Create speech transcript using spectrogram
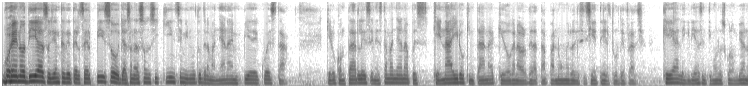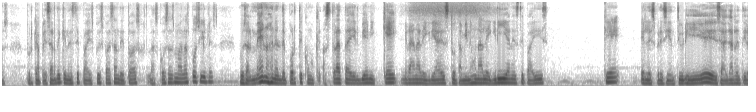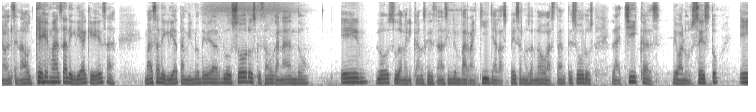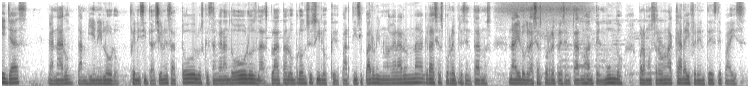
Buenos días, oyentes de tercer piso. Ya son las 11 y 15 minutos de la mañana en pie de cuesta. Quiero contarles en esta mañana pues que Nairo Quintana quedó ganador de la etapa número 17 del Tour de Francia. Qué alegría sentimos los colombianos, porque a pesar de que en este país pues pasan de todas las cosas malas posibles, pues al menos en el deporte como que nos trata de ir bien y qué gran alegría esto. También es una alegría en este país que el expresidente Uribe se haya retirado del Senado. ¿Qué más alegría que esa? Más alegría también nos debe dar los oros que estamos ganando en los sudamericanos que se están haciendo en Barranquilla. Las pesas nos han dado bastantes oros. Las chicas de baloncesto, ellas ganaron también el oro. Felicitaciones a todos los que están ganando oros, las platas, los bronces y los que participaron y no ganaron nada. Gracias por representarnos. Nairo, gracias por representarnos ante el mundo para mostrar una cara diferente de este país.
